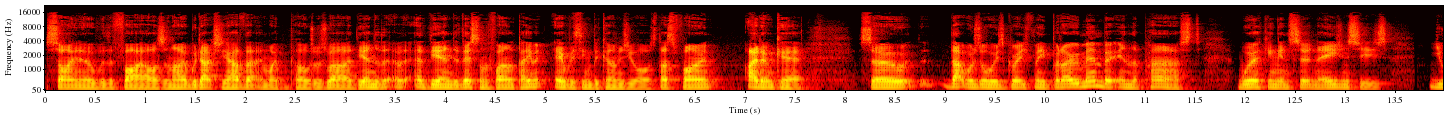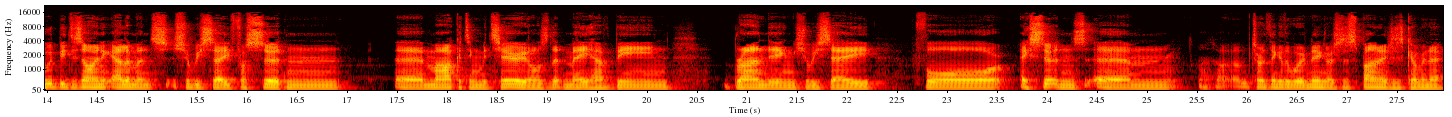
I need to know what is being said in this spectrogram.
sign over the files and i would actually have that in my proposal as well. At the end of the, at the end of this on the final payment everything becomes yours. That's fine. I don't care. So that was always great for me. But i remember in the past working in certain agencies you would be designing elements should we say for certain uh, marketing materials that may have been branding should we say for a certain um, I'm trying to think of the word in English. The Spanish is coming out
